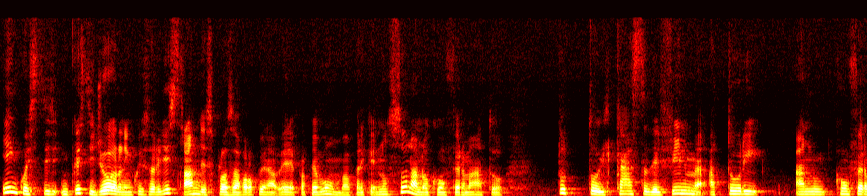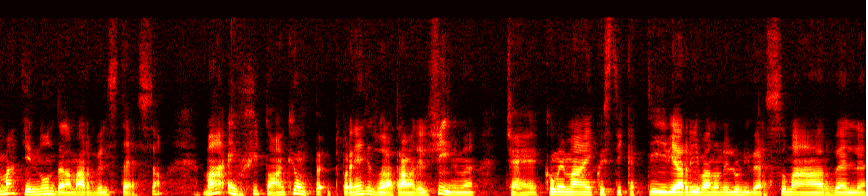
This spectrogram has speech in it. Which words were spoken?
in questi, in questi giorni in cui sto registrando è esplosa proprio una vera e propria bomba, perché non solo hanno confermato tutto il cast del film, attori hanno confermati e non dalla Marvel stessa, ma è uscito anche un, praticamente tutta la trama del film, cioè come mai questi cattivi arrivano nell'universo Marvel,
